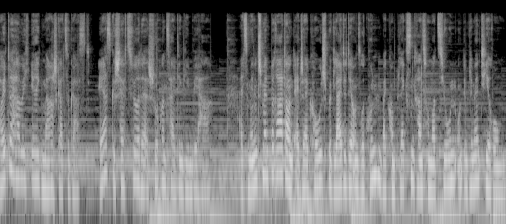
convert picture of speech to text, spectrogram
Heute habe ich Erik Marischka zu Gast. Er ist Geschäftsführer der Assure Consulting GmbH. Als Managementberater und Agile Coach begleitet er unsere Kunden bei komplexen Transformationen und Implementierungen.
